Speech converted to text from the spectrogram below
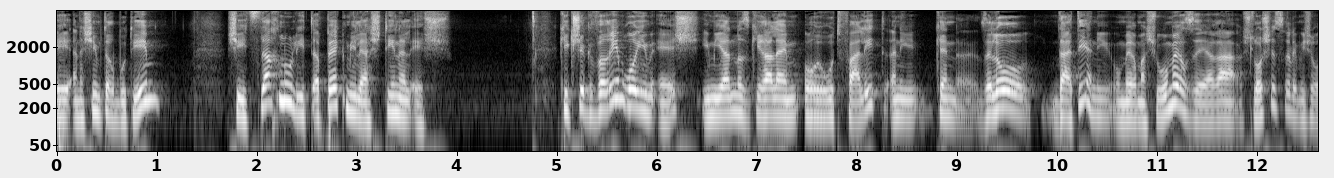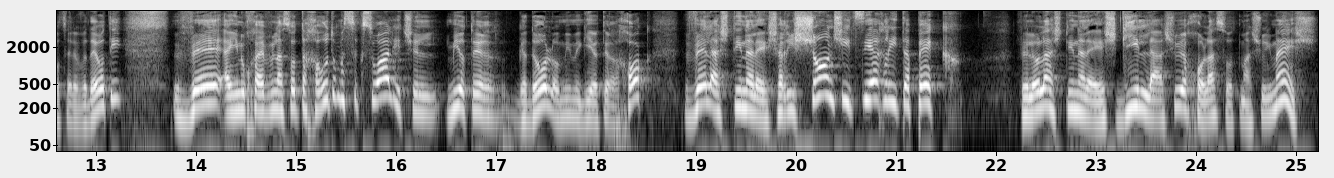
אה, אנשים תרבותיים? שהצלחנו להתאפק מלהשתין על אש. כי כשגברים רואים אש, היא מיד מזכירה להם עוררות פאלית, אני, כן, זה לא דעתי, אני אומר מה שהוא אומר, זה הערה 13 למי שרוצה לוודא אותי, והיינו חייבים לעשות תחרות הומוסקסואלית של מי יותר גדול או מי מגיע יותר רחוק, ולהשתין על אש. הראשון שהצליח להתאפק ולא להשתין על האש, גילה שהוא יכול לעשות משהו עם האש.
